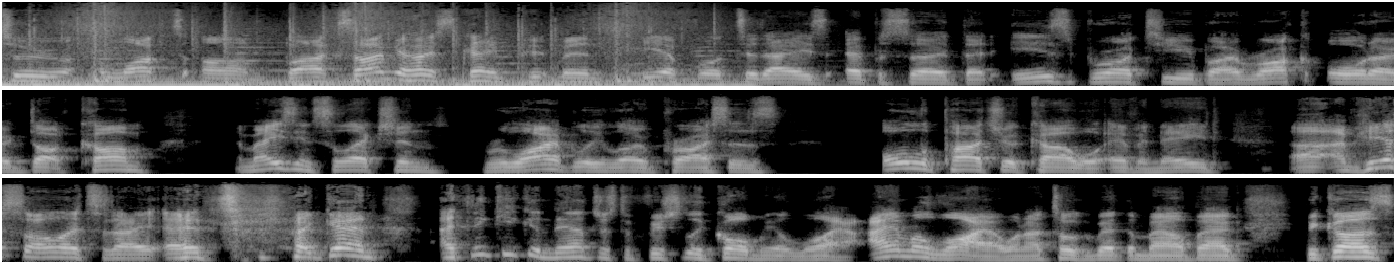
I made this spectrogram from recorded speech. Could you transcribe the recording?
To Locked On Bucks. I'm your host, Kane Pittman, here for today's episode that is brought to you by rockauto.com. Amazing selection, reliably low prices, all the parts your car will ever need. Uh, I'm here solo today, and again, I think you can now just officially call me a liar. I am a liar when I talk about the mailbag because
